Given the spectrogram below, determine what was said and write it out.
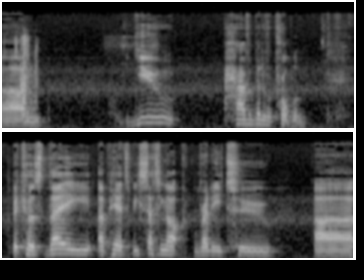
um, you have a bit of a problem because they appear to be setting up, ready to, uh,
